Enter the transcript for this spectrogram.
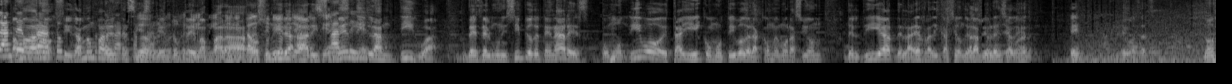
adelante. Vamos a darnos- Prato, sí, dame un paréntesis en tu tema ni- ni para Estados Unidos recibir que a Arismendi la Antigua desde el municipio de Tenares con motivo, está allí con motivo de la conmemoración del Día de la Erradicación de la Violencia de Género. ¿Eh? No,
